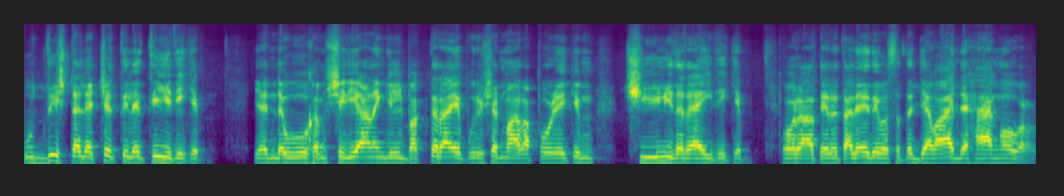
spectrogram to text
ഉദ്ദിഷ്ട ലക്ഷ്യത്തിലെത്തിയിരിക്കും. എന്റെ ഊഹം ശരിയാണെങ്കിൽ ഭക്തരായ പുരുഷന്മാർ അപ്പോഴേക്കും ക്ഷീണിതരായിരിക്കും. പോരാത്തതിന് തലേ ദിവസത്തെ ജവാന്റെ ഹാങ് ഓവർ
